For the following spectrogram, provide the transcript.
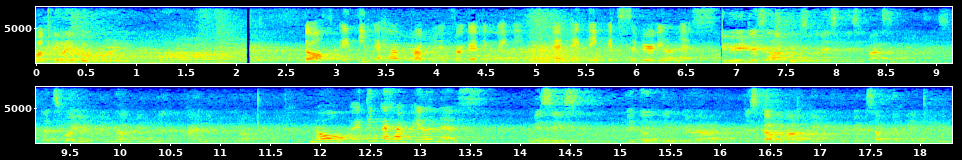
What can I do? Doc, I think I have problem in forgetting my name, and I think it's severe illness. Maybe you're just having stress this past few days. That's why you've been having that kind of problem. No, I think I have illness. Mrs., I don't think you have. Just come back here if you feel something aching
